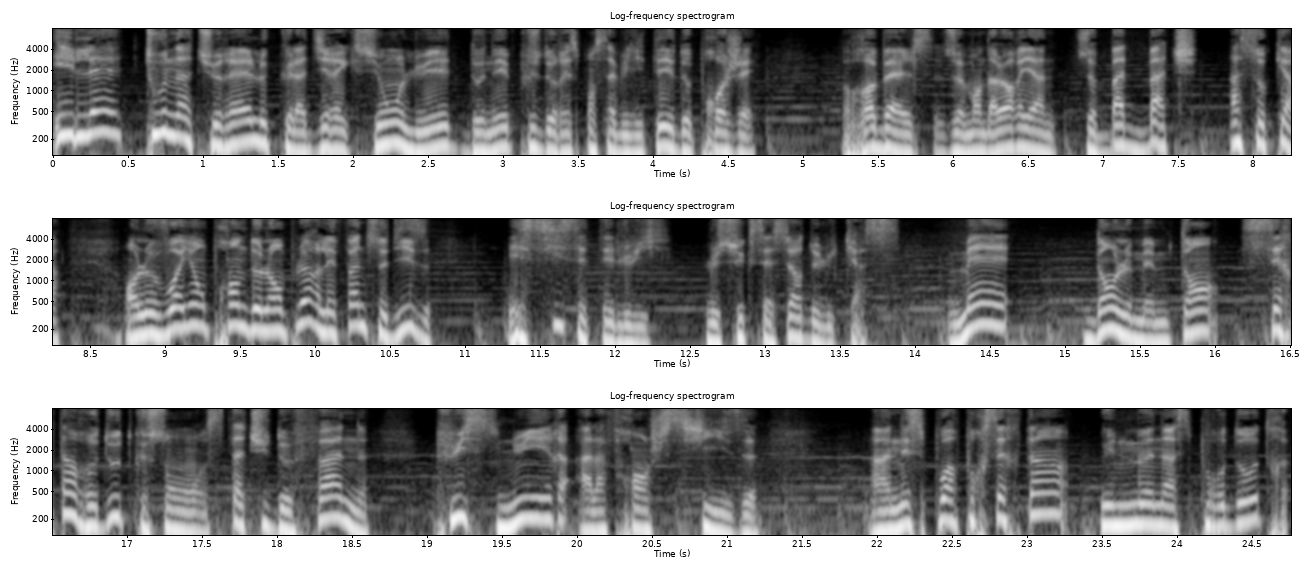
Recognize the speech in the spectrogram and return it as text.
il est tout naturel que la direction lui ait donné plus de responsabilités et de projets. Rebels, The Mandalorian, The Bad Batch, Ahsoka. En le voyant prendre de l'ampleur, les fans se disent et si c'était lui, le successeur de Lucas? Mais dans le même temps, certains redoutent que son statut de fan puisse nuire à la franchise. Un espoir pour certains, une menace pour d'autres,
